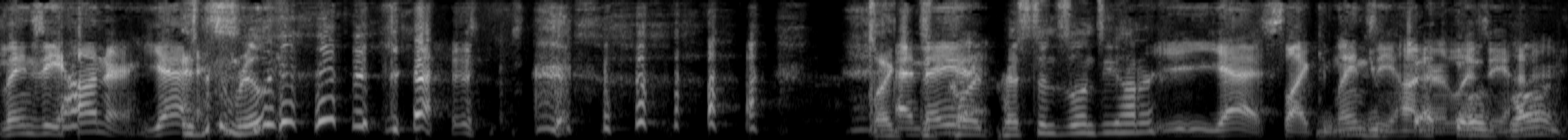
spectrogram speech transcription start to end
Lindsey Hunter, yes. really? yes. like and Detroit they, Pistons, Lindsey Hunter? Yes, like Lindsey Hunter, Lindsey Hunter.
